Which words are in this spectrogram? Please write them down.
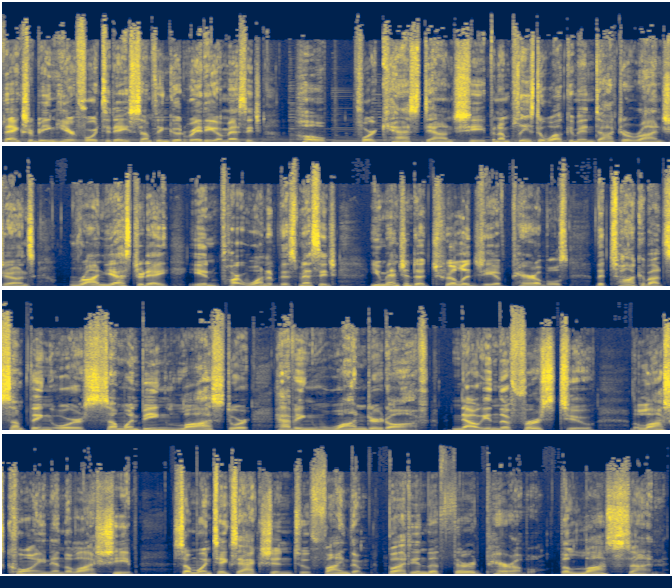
Thanks for being here for today's Something Good radio message Hope for Cast Down Sheep. And I'm pleased to welcome in Dr. Ron Jones. Ron, yesterday, in part one of this message, you mentioned a trilogy of parables that talk about something or someone being lost or having wandered off. Now, in the first two, the lost coin and the lost sheep, someone takes action to find them. But in the third parable, the lost son,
